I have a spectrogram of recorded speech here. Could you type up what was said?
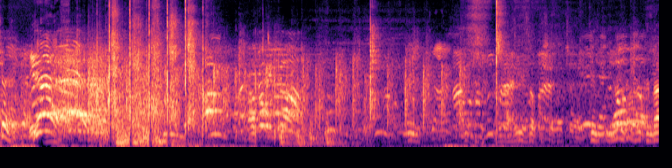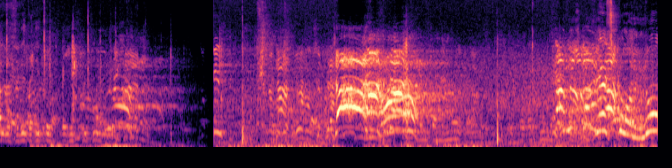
Siedź. Tym, bramką sobie taki. Jedź kun, no!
